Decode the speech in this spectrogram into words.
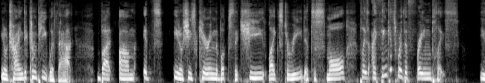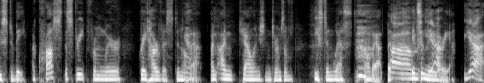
you know trying to compete with that, but um, it's. You know, she's carrying the books that she likes to read. It's a small place. I think it's where the frame place used to be, across the street from where Great Harvest and all Yeah. that. I'm I'm challenged in terms of east and west and all that, but Um, it's in the yeah. area. Yeah.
